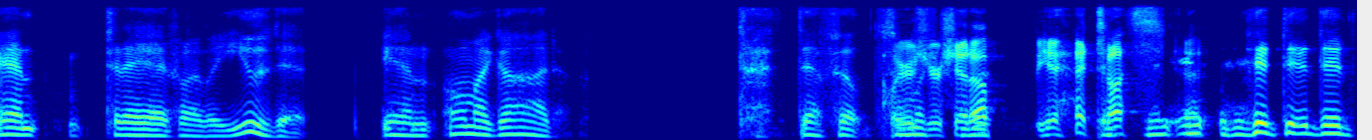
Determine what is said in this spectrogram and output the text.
And today I finally used it. And oh my god. That, that felt so Clears your shit better. up. Yeah, it does. It, it, it did did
